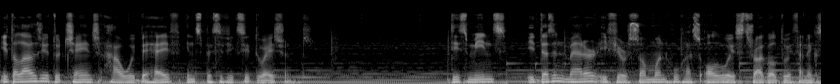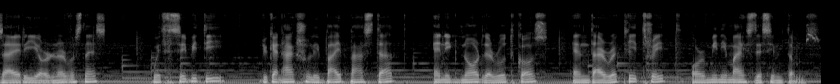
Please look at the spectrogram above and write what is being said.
It allows you to change how we behave in specific situations. This means it doesn't matter if you're someone who has always struggled with anxiety or nervousness, with CBT you can actually bypass that and ignore the root cause and directly treat or minimize the symptoms.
